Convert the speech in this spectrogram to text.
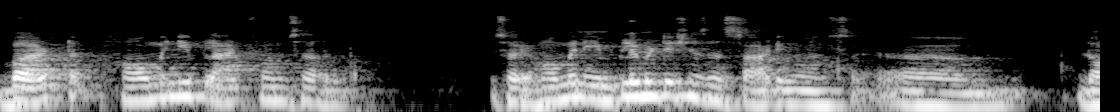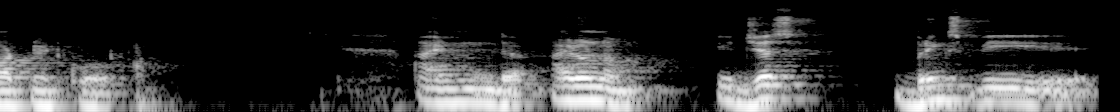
but how many platforms are sorry how many implementations are starting on um, .NET Core and I don't know it just brings me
